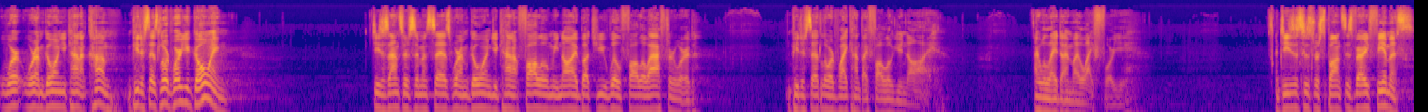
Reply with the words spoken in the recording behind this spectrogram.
where, where I'm going, you cannot come. And Peter says, Lord, where are you going? Jesus answers him and says, Where I'm going, you cannot follow me now, but you will follow afterward. And Peter said, Lord, why can't I follow you now? I will lay down my life for you. Jesus' response is very famous.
